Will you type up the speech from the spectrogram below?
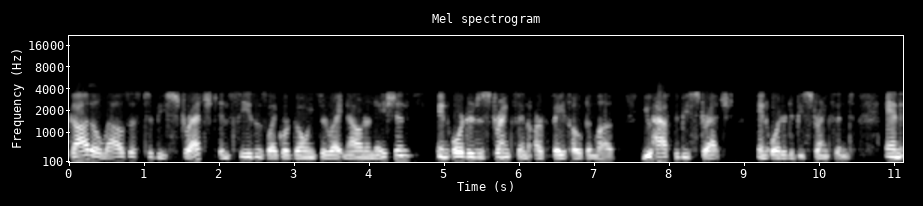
God allows us to be stretched in seasons like we're going through right now in our nation in order to strengthen our faith, hope, and love. You have to be stretched in order to be strengthened. And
